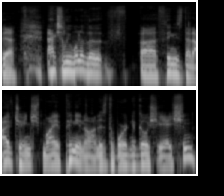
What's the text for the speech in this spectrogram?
yeah. Actually, one of the uh, things that I've changed my opinion on is the word negotiation.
